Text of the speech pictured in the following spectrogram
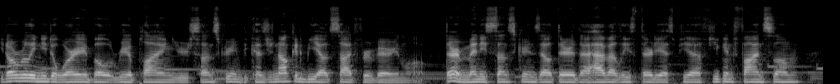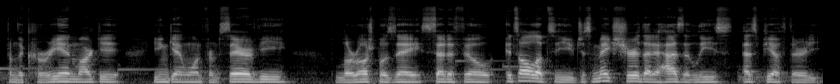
you don't really need to worry about reapplying your sunscreen because you're not going to be outside for very long. There are many sunscreens out there that have at least 30 SPF. You can find some from the Korean market, you can get one from CeraVe, La Roche-Posay, Cetaphil, it's all up to you. Just make sure that it has at least SPF 30.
